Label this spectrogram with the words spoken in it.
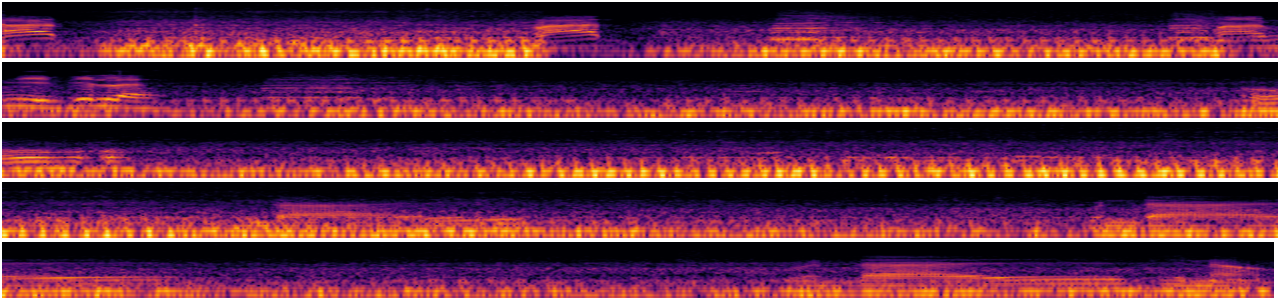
รัด รัดมาพี่ที่เลยโอ้โอ้บันไดบันไดบันไดพี่น้อง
